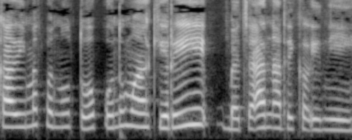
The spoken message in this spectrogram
kalimat penutup untuk mengakhiri bacaan artikel ini.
